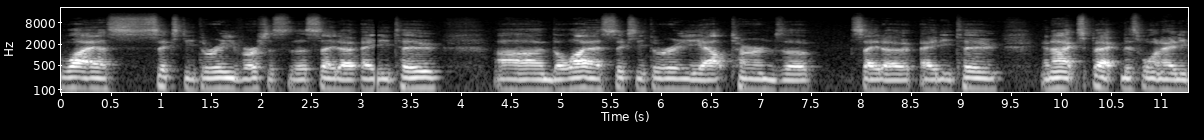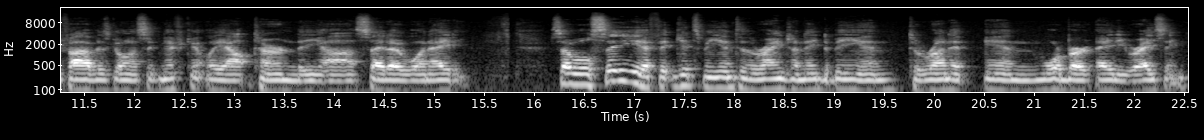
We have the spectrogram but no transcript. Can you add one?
YS63 versus the Saito 82, uh, the YS63 outturns the Saito 82, and I expect this 185 is going to significantly outturn the uh, Saito 180. So we'll see if it gets me into the range I need to be in to run it in Warbird 80 racing.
